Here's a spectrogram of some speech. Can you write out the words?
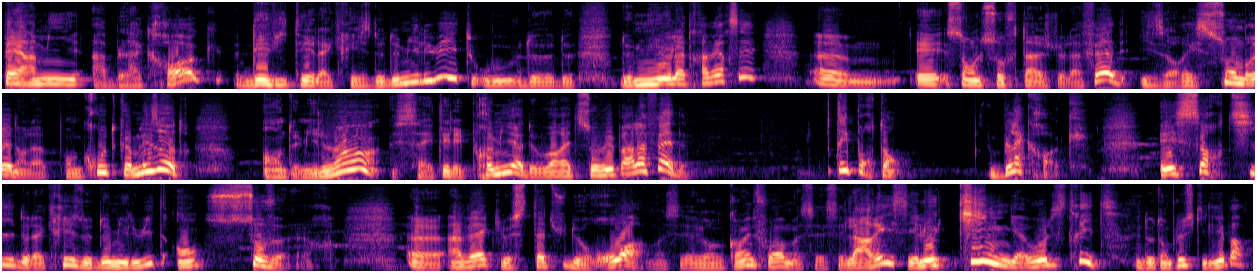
permis à BlackRock d'éviter la crise de 2008 ou de, mieux la traverser. Euh, et sans le sauvetage de la Fed, ils auraient sombré dans la pancroute comme les autres. En 2020, ça a été les premiers à devoir être sauvés par la Fed. Et pourtant, BlackRock est sorti de la crise de 2008 en sauveur, euh, avec le statut de roi. encore une fois, c'est Larry, c'est le king à Wall Street, d'autant plus qu'il n'y est pas.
